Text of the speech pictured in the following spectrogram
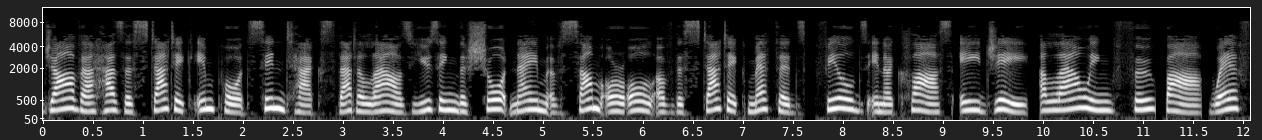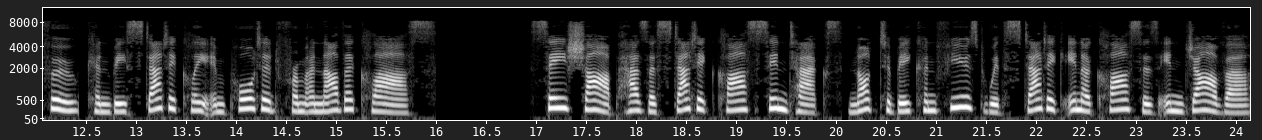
Java has a static import syntax that allows using the short name of some or all of the static methods, fields in a class e.g., allowing foo bar where foo can be statically imported from another class. C-sharp has a static class syntax not to be confused with static inner classes in Java,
